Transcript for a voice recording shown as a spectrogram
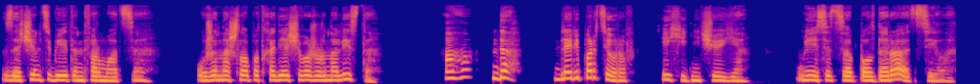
«Зачем тебе эта информация? Уже нашла подходящего журналиста?» «Ага, да, для репортеров, ехидничаю я. Месяца полтора от силы.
